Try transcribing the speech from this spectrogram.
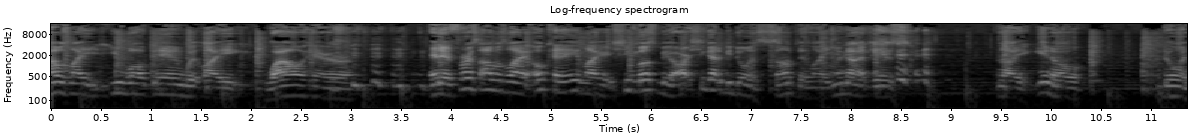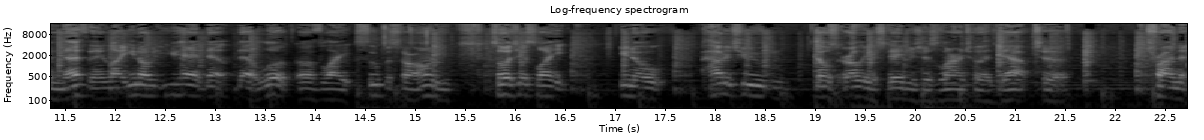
I was like, "You walked in with like wild hair," and at first I was like, "Okay, like she must be art. She got to be doing something. Like you're not just like you know doing nothing. Like you know you had that that look of like superstar on you. So it's just like you know how did you those earlier stages just learn to adapt to trying to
